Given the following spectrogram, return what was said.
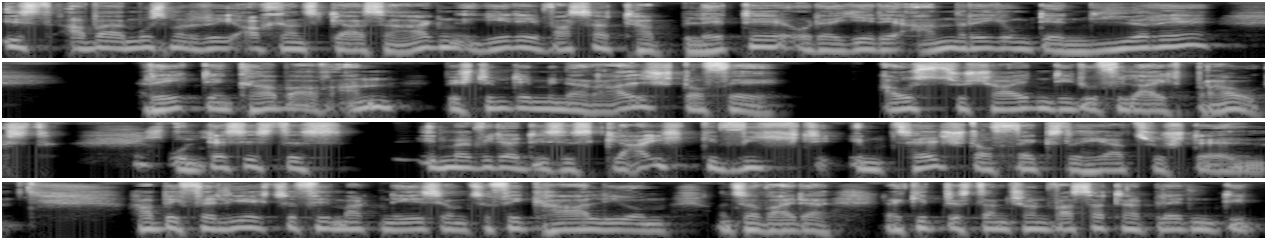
ist aber, muss man natürlich auch ganz klar sagen, jede Wassertablette oder jede Anregung der Niere regt den Körper auch an, bestimmte Mineralstoffe auszuscheiden, die du vielleicht brauchst. Richtig. Und das ist es, immer wieder dieses Gleichgewicht im Zellstoffwechsel herzustellen. Habe ich, verliere ich zu viel Magnesium, zu viel Kalium und so weiter. Da gibt es dann schon Wassertabletten, die,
